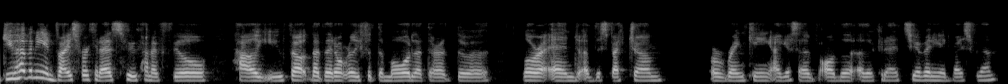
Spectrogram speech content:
do you have any advice for cadets who kind of feel how you felt that they don't really fit the mold, that they're at the lower end of the spectrum or ranking, I guess, of all the other cadets? Do you have any advice for them?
